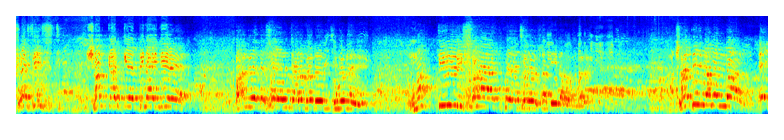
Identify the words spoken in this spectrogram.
ফ্যাসিস্ট সরকারকে বিদায় দিয়ে বাংলাদেশের জনগণের জীবনে মুক্তির স্বাদ পেয়েছিল সাতই নভেম্বরে। সাতই নভেম্বর এই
